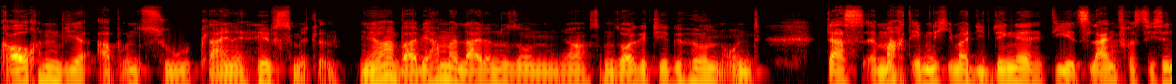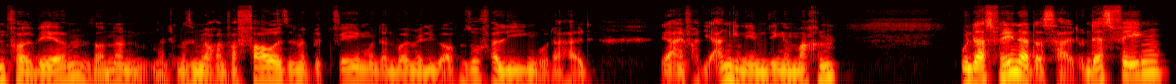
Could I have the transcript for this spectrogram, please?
brauchen wir ab und zu kleine Hilfsmittel. Ja, weil wir haben ja leider nur so ein, ja, so ein Säugetiergehirn und das äh, macht eben nicht immer die Dinge, die jetzt langfristig sinnvoll wären, sondern manchmal sind wir auch einfach faul, sind wir bequem und dann wollen wir lieber auf dem Sofa liegen oder halt ja einfach die angenehmen Dinge machen. Und das verhindert das halt. Und deswegen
